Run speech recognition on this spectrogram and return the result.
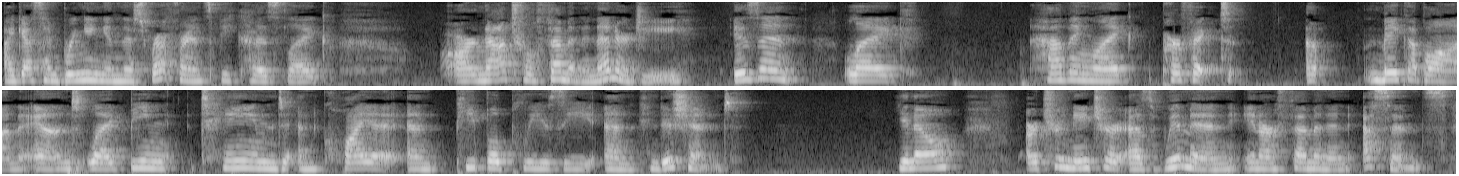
I guess I'm bringing in this reference because, like, our natural feminine energy isn't like having like perfect uh, makeup on and like being tamed and quiet and people pleasy and conditioned. You know, our true nature as women in our feminine essence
